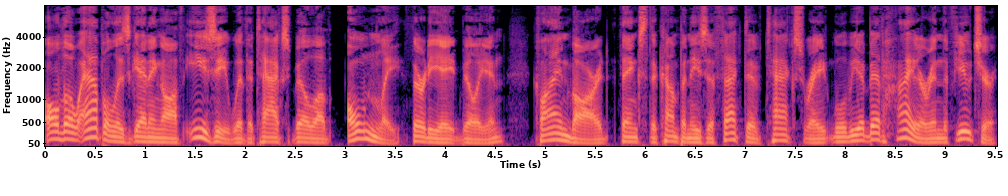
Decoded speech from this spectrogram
Although Apple is getting off easy with a tax bill of only 38 billion, Kleinbard thinks the company's effective tax rate will be a bit higher in the future,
